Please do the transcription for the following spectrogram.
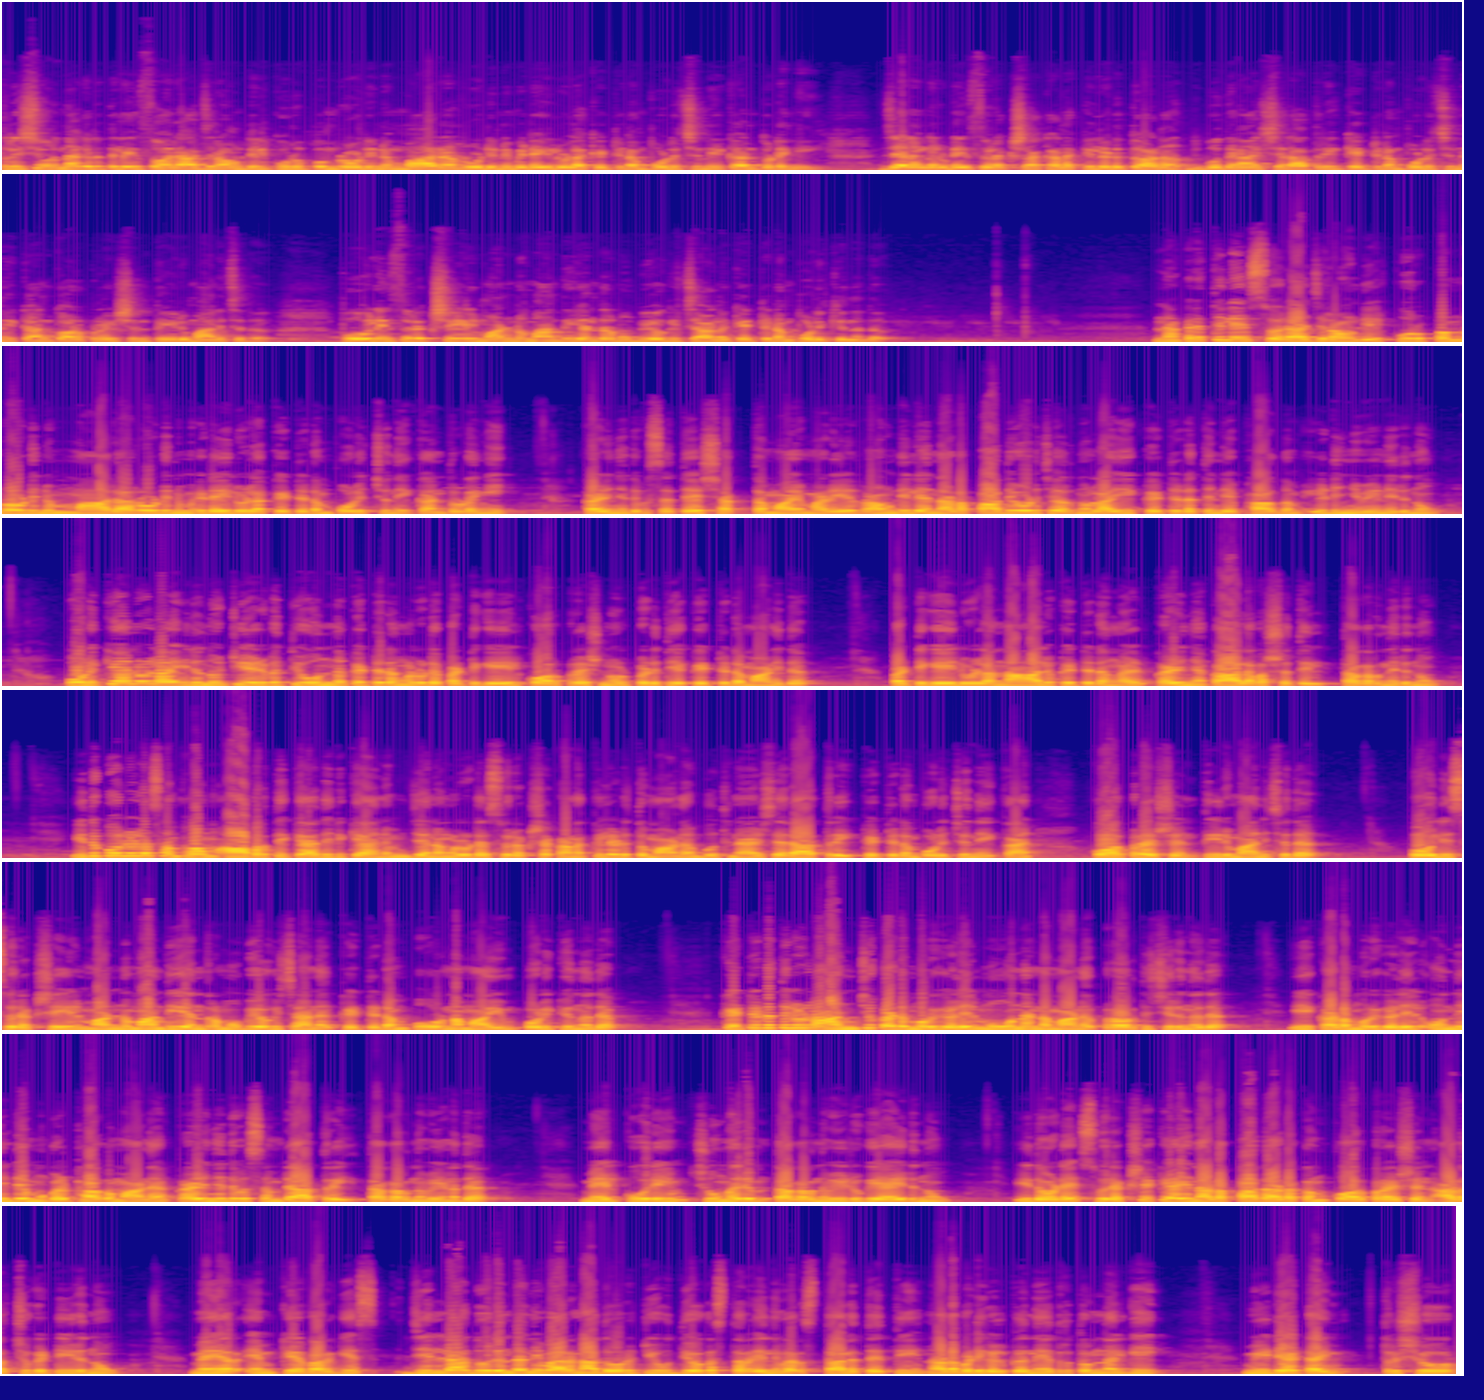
തൃശൂർ നഗരത്തിലെ സ്വരാജ് റൗണ്ടിൽ കുറുപ്പം റോഡിനും മാരാർ റോഡിനും ഇടയിലുള്ള കെട്ടിടം പൊളിച്ചു നീക്കാൻ തുടങ്ങി. ജനങ്ങളുടെ സുരക്ഷ കണക്കിലെടുത്താണ് ബുധനാഴ്ച രാത്രി കെട്ടിടം പൊളിച്ചു നീക്കാൻ കോർപ്പറേഷൻ തീരുമാനിച്ചത്. പോലീസ് സുരക്ഷയിൽ മണ്ണുമാന്തി യന്ത്രം ഉപയോഗിച്ചാണ് കെട്ടിടം പൊളിക്കുന്നത്. നഗരത്തിലെ സ്വരാജ് റൗണ്ടിൽ കുറുപ്പം റോഡിനും മാരാർ റോഡിനും ഇടയിലുള്ള കെട്ടിടം പൊളിച്ചു നീക്കാൻ തുടങ്ങി. കഴിഞ്ഞ ദിവസത്തെ ശക്തമായ മഴയിൽ റൗണ്ടിലെ നടപ്പാതയോട് ചേർന്നുള്ള ഈ കെട്ടിടത്തിന്റെ ഭാഗം ഇടിഞ്ഞു വീണിരുന്നു. പൊളിക്കാനുള്ള ഇരുന്നൂറ്റി എഴുപത്തി ഒന്ന് കെട്ടിടങ്ങളുടെ പട്ടികയിൽ കോർപ്പറേഷൻ ഉൾപ്പെടുത്തിയ കെട്ടിടമാണിത്. പട്ടികയിലുള്ള നാലു കെട്ടിടങ്ങൾ കഴിഞ്ഞ കാലവർഷത്തിൽ തകർന്നിരുന്നു. ഇതുപോലുള്ള സംഭവം ആവർത്തിക്കാതിരിക്കാനും ജനങ്ങളുടെ സുരക്ഷ കണക്കിലെടുത്തുമാണ് ബുധനാഴ്ച രാത്രി കെട്ടിടം പൊളിച്ചു നീക്കാൻ കോർപ്പറേഷൻ തീരുമാനിച്ചത്. പോലീസ് സുരക്ഷയിൽ മണ്ണുമാന്തി യന്ത്രം ഉപയോഗിച്ചാണ് കെട്ടിടം പൂർണമായും പൊളിക്കുന്നത്. കെട്ടിടത്തിലുള്ള അഞ്ചു കടമുറികളിൽ മൂന്നെണ്ണമാണ് പ്രവർത്തിച്ചിരുന്നത്. ഈ കടമുറികളിൽ ഒന്നിന്റെ മുകൾ ഭാഗമാണ് കഴിഞ്ഞ ദിവസം രാത്രി തകർന്നു വീണത്. മേൽക്കൂരയും ചുമരും തകർന്നു വീഴുകയായിരുന്നു. ഇതോടെ സുരക്ഷയ്ക്കായി നടപ്പാത അടക്കം കോർപ്പറേഷൻ അടച്ചുകെട്ടിയിരുന്നു. മേയർ എം കെ വർഗീസ് ജില്ലാ ദുരന്ത നിവാരണ അതോറിറ്റി ഉദ്യോഗസ്ഥർ എന്നിവർ സ്ഥലത്തെത്തി നടപടികൾക്ക് നേതൃത്വം നൽകി. Media time Thrissur.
